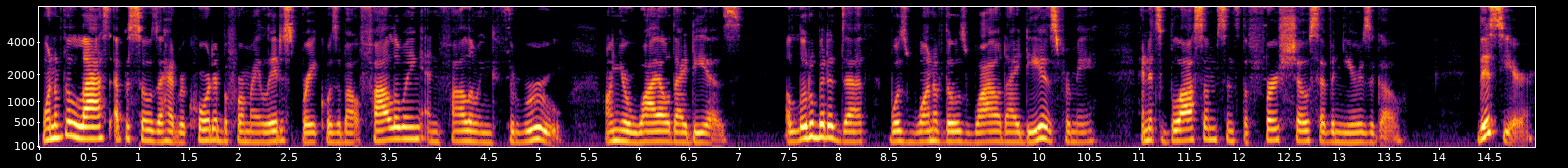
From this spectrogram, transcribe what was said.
One of the last episodes I had recorded before my latest break was about following and following through on your wild ideas. A little bit of death was one of those wild ideas for me, and it's blossomed since the first show seven years ago. This year,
